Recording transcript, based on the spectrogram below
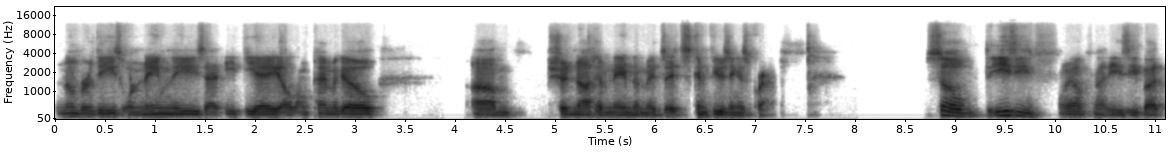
number these or name these at EPA a long time ago um, should not have named them. It's, it's confusing as crap. So the easy, well, not easy, but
